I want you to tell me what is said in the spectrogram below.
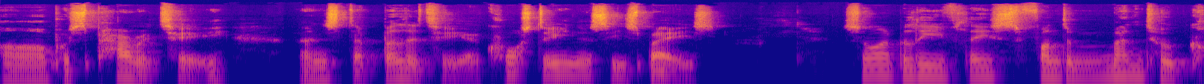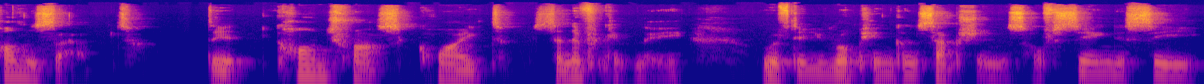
uh, prosperity, and stability across the inner sea space. So I believe this fundamental concept that contrasts quite significantly with the European conceptions of seeing the sea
